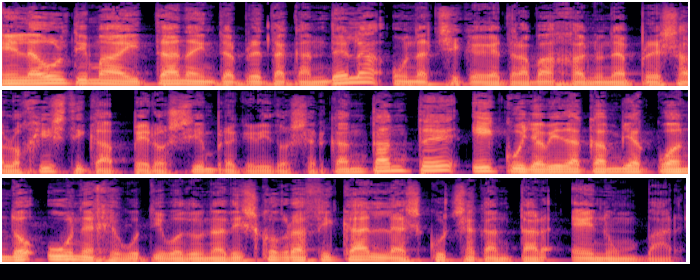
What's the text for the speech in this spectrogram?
En la última, Aitana interpreta a Candela, una chica que trabaja en una empresa logística pero siempre ha querido ser cantante y cuya vida cambia cuando un ejecutivo de una discográfica la escucha cantar en un bar.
